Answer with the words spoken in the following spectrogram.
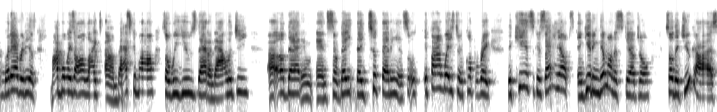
whatever it is. My boys all liked um, basketball, so we use that analogy uh, of that, and and so they they took that in. So it find ways to incorporate the kids because that helps in getting them on a schedule so that you guys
